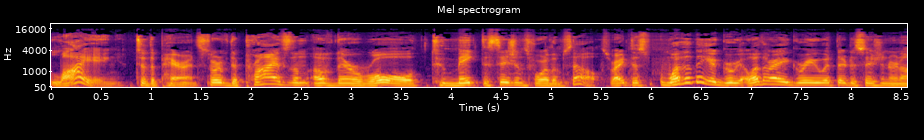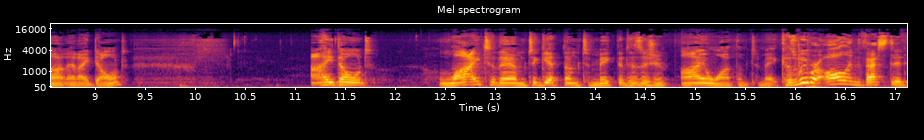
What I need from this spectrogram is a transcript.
lying to the parents sort of deprives them of their role to make decisions for themselves, right? Just whether they agree, whether I agree with their decision or not, and I don't, I don't lie to them to get them to make the decision I want them to make. Because we were all invested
